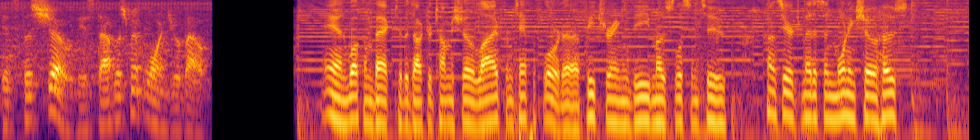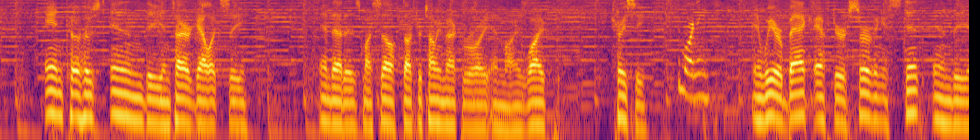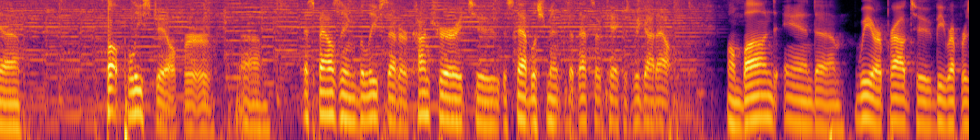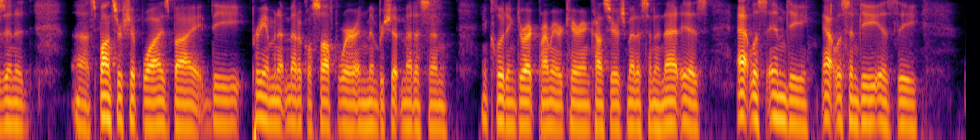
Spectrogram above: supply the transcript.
It's the show the establishment warned you about. And welcome back to the Dr. Tommy Show live from Tampa, Florida, featuring the most listened to concierge medicine morning show host and co host in the entire galaxy. And that is myself, Dr. Tommy McElroy, and my wife, Tracy. Good morning. And we are back after serving a stint in the uh, Thought Police Jail for um, espousing beliefs that are contrary to establishment, but that's okay because we got out on bond, and um, we are proud to be represented uh, sponsorship wise by the preeminent medical software and membership medicine, including direct primary care and concierge medicine, and that is Atlas MD. Atlas MD is the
